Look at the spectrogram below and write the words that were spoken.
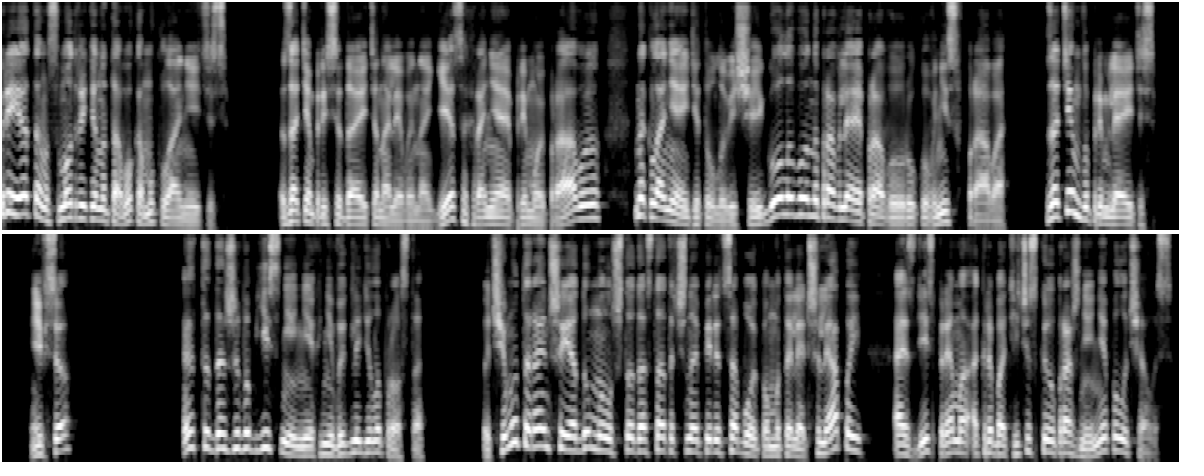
При этом смотрите на того, кому кланяетесь. Затем приседаете на левой ноге, сохраняя прямой правую, наклоняете туловище и голову, направляя правую руку вниз вправо. Затем выпрямляетесь. И все. Это даже в объяснениях не выглядело просто. Почему-то раньше я думал, что достаточно перед собой помотылять шляпой, а здесь прямо акробатическое упражнение получалось.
